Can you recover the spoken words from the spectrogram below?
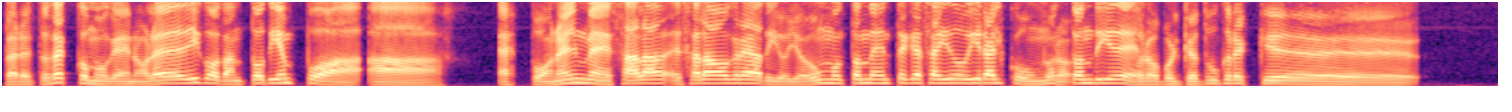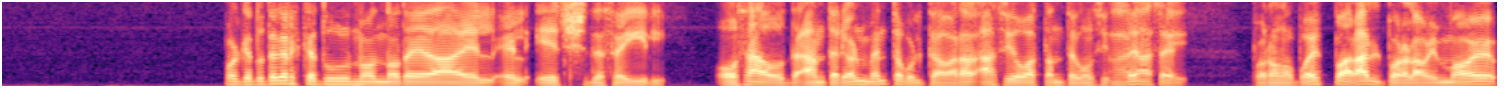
pero entonces como que no le dedico tanto tiempo a, a exponerme esa, la- ese lado creativo. Yo veo un montón de gente que se ha ido viral con un Pero- montón de ideas. Pero ¿por qué tú crees que... ¿Por qué tú te crees que tú no, no te da el, el itch de seguir? O sea, anteriormente, porque ahora has sido bastante consistente. Ah, sí. pero no puedes parar, pero a la misma vez,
